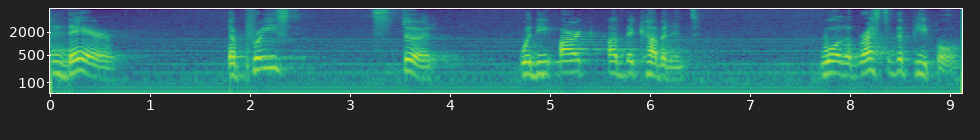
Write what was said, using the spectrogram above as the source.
And there, the priest stood with the Ark of the Covenant while the rest of the people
